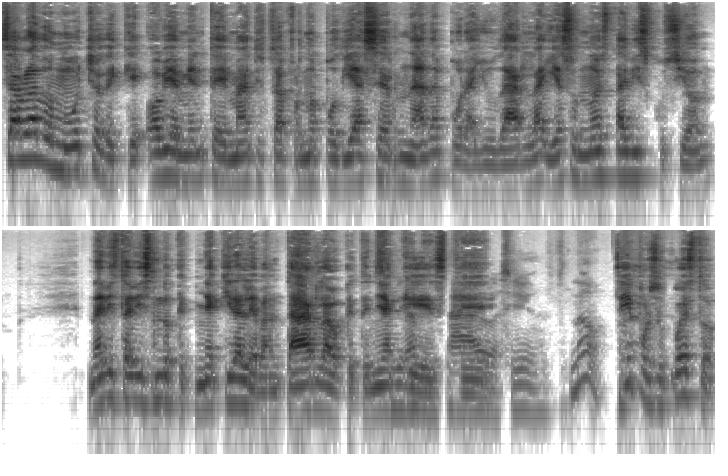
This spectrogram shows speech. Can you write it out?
se ha hablado mucho de que obviamente Matthew Stafford no podía hacer nada por ayudarla y eso no está en discusión. Nadie está diciendo que tenía que ir a levantarla o que tenía que... Este... No. Sí, por supuesto.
